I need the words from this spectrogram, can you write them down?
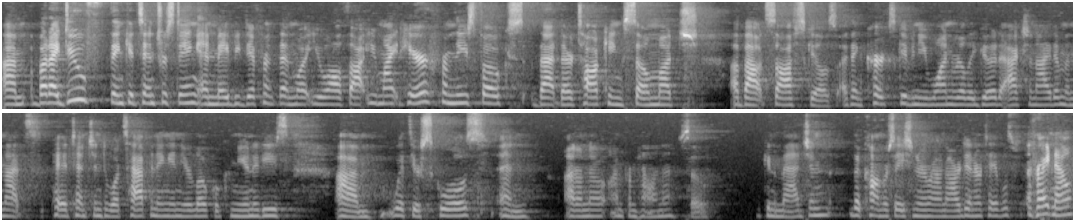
Um, but I do think it's interesting and maybe different than what you all thought you might hear from these folks that they're talking so much about soft skills. I think Kirk's given you one really good action item, and that's pay attention to what's happening in your local communities um, with your schools. And I don't know, I'm from Helena, so you can imagine the conversation around our dinner tables right now.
